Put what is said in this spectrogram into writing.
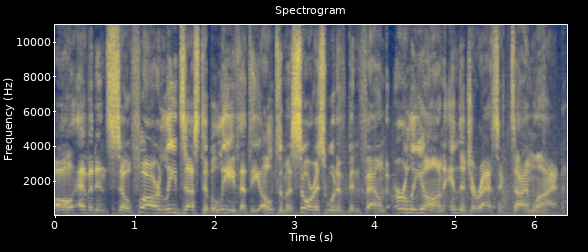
All evidence so far leads us to believe that the Ultimasaurus would have been found early on in the Jurassic timeline.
